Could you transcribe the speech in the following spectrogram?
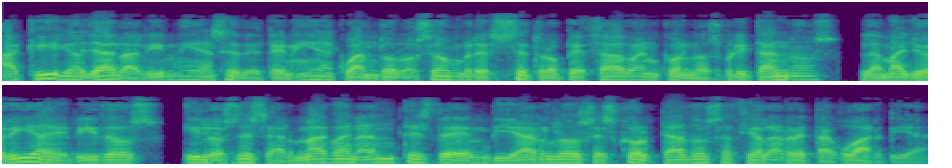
Aquí y allá la línea se detenía cuando los hombres se tropezaban con los britanos, la mayoría heridos, y los desarmaban antes de enviarlos escoltados hacia la retaguardia.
